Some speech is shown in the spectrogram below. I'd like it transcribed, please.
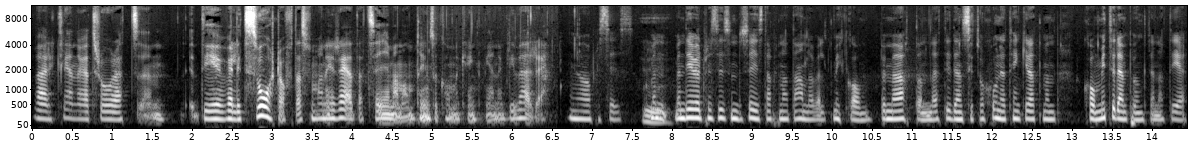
Verkligen, och jag tror att um, det är väldigt svårt oftast för man är rädd att säger man någonting så kommer kränkningarna bli värre. Ja, precis. Men, men det är väl precis som du säger, Staffan, att det handlar väldigt mycket om bemötandet i den situationen. Jag tänker att man har kommit till den punkten att det,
